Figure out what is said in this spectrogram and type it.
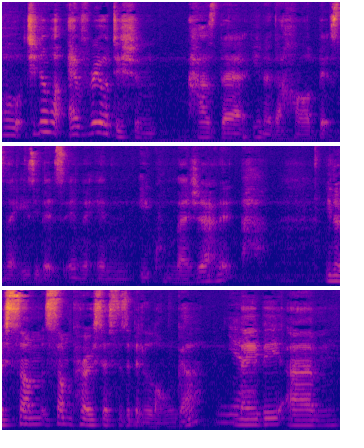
Oh, do you know what? Every audition has their, you know, their hard bits and their easy bits in in equal measure, and it, you know, some some processes are a bit longer, Yeah. maybe. Um,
